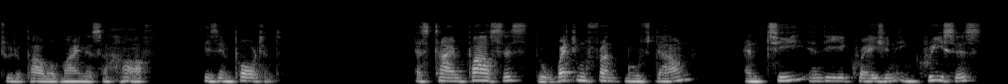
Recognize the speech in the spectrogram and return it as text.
to the power minus a half, is important. As time passes, the wetting front moves down and t in the equation increases,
